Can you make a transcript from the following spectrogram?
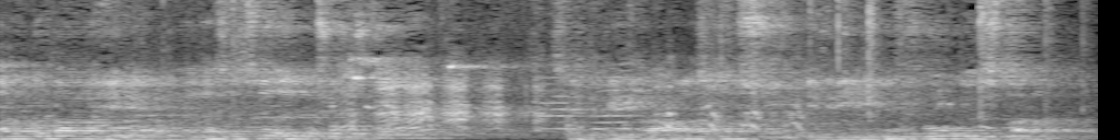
4, en Arno vi resulteret i to stykker til Peter Andersen 7 i den ene fokus Torben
